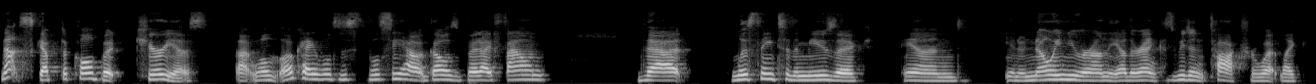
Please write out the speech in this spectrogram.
not skeptical but curious that well okay we'll just we'll see how it goes. But i found that listening to the music and you know knowing you were on the other end because we didn't talk for what like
